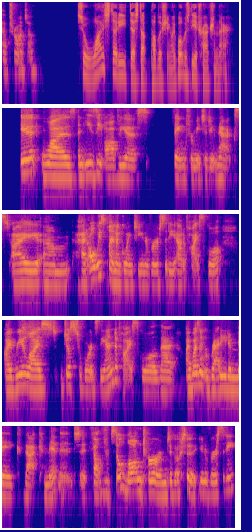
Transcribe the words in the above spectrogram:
of Toronto. So, why study desktop publishing? Like, what was the attraction there? It was an easy, obvious thing for me to do next. I um, had always planned on going to university out of high school. I realized just towards the end of high school that I wasn't ready to make that commitment. It felt so long term to go to university,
